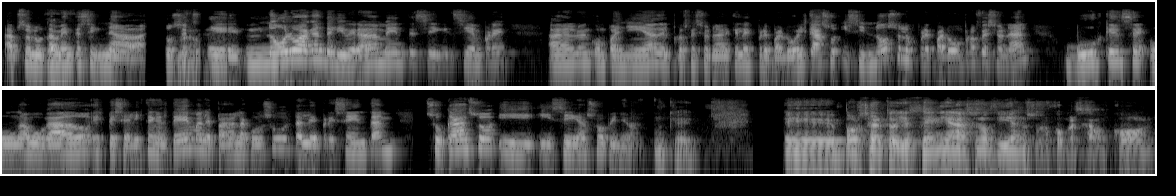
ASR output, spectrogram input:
absolutamente sin nada. Entonces, eh, no lo hagan deliberadamente, siempre háganlo en compañía del profesional que les preparó el caso y si no se los preparó un profesional, búsquense un abogado especialista en el tema, le pagan la consulta, le presentan su caso y, sigan su opinión. Okay. Eh, por cierto, Yesenia, hace unos días nosotros conversamos con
